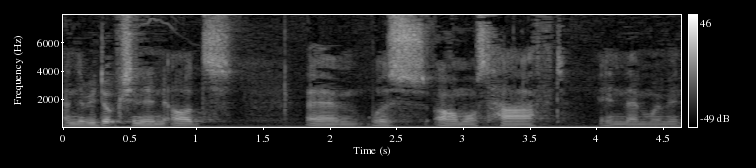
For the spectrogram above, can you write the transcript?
and the reduction in odds um, was almost halved in them women.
